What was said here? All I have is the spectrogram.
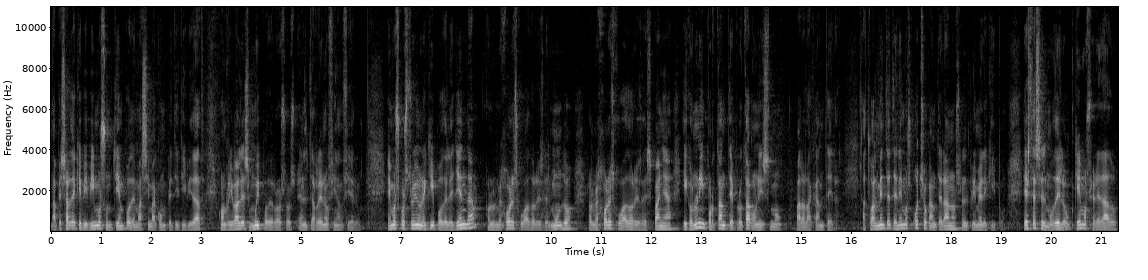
a pesar de que vivimos un tiempo de máxima competitividad con rivales muy poderosos en el terreno financiero. Hemos construido un equipo de leyenda con los mejores jugadores del mundo, los mejores jugadores de España y con un importante protagonismo para la cantera. Actualmente tenemos ocho canteranos en el primer equipo. Este es el modelo que hemos heredado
